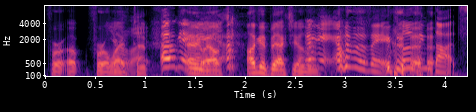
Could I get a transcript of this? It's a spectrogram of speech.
for a, for a lifetime. life. Okay, Anyway. I'll, I'll get back to you on that. okay i was gonna say closing thoughts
